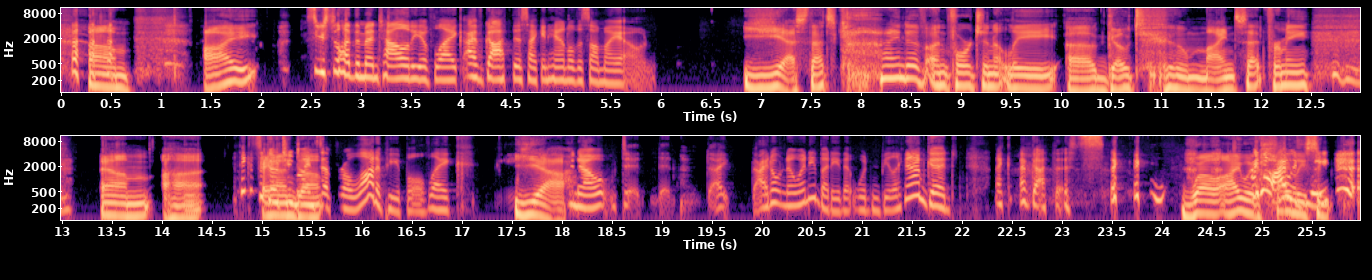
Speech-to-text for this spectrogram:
um, I So you still had the mentality of like I've got this, I can handle this on my own. Yes, that's kind of unfortunately a go-to mindset for me. Um, uh, I think it's a go-to And, uh, mindset for a lot of people. Like, yeah, you know, d- d- I I don't know anybody that wouldn't be like, I'm good. I, I've got this. well, I would I know I highly, would su-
